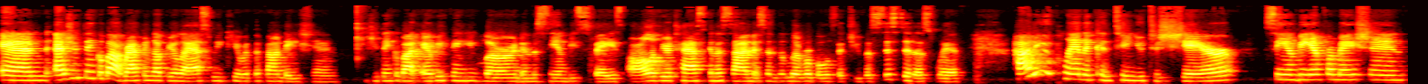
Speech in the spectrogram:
And as you think about wrapping up your last week here with the foundation, as you think about everything you've learned in the CMV space, all of your tasks and assignments and deliverables that you've assisted us with, how do you plan to continue to share CMV information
